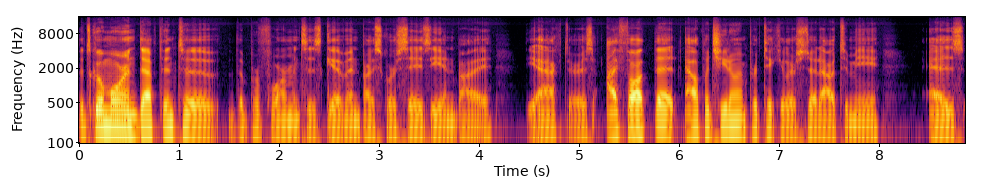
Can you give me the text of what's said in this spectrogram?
Let's go more in depth into the performances given by Scorsese and by the actors. I thought that Al Pacino in particular stood out to me as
